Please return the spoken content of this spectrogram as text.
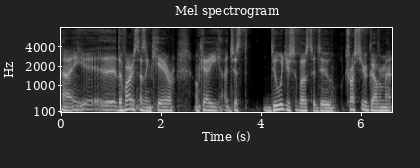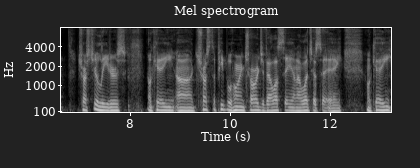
Uh, the virus doesn't care. Okay. Uh, just do what you're supposed to do. Trust your government. Trust your leaders. Okay. Uh, trust the people who are in charge of LSA and LHSAA. Okay.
